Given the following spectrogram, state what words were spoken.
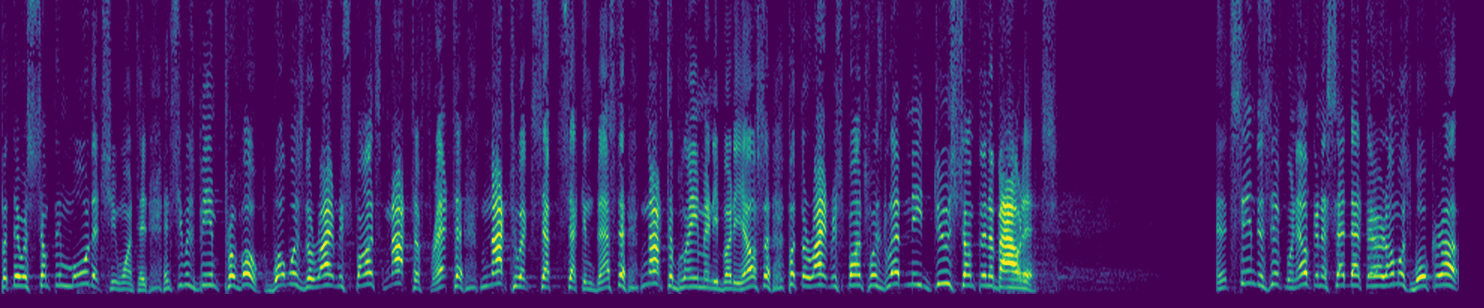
but there was something more that she wanted, and she was being provoked. What was the right response? Not to fret, not to accept second best, not to blame anybody else, but the right response was, let me do something about it. And it seemed as if when Elkanah said that to her, it almost woke her up.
